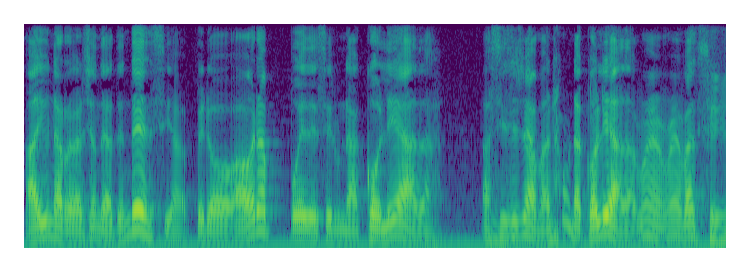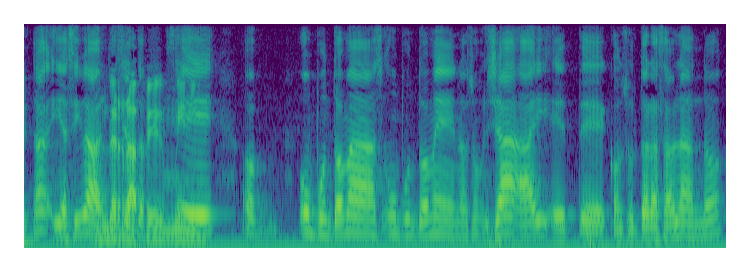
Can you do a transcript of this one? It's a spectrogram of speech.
hay una reversión de la tendencia. Pero ahora puede ser una coleada. Así se llama, ¿no? Una coleada. Sí. ¿no? Y así va. Un derrape, Sí, mini. o- un punto más, un punto menos. ya hay este, consultoras hablando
